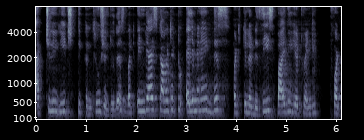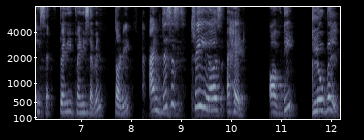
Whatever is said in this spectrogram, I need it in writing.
actually reached the conclusion to this, but India is committed to eliminate this particular disease by the year 2027, sorry, and this is three years ahead of the global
